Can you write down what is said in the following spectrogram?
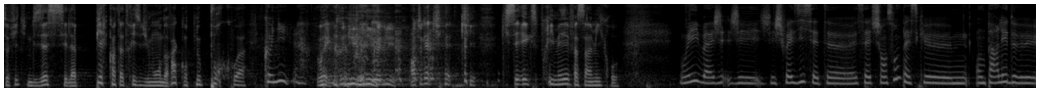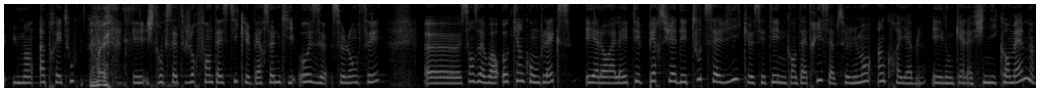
Sophie, tu nous disais c'est la pire cantatrice du monde. Raconte-nous pourquoi. Connu. Oui, connue, connue. En tout cas, qui, qui- qui s'est exprimée face à un micro. Oui, bah, j'ai- choisi cette, euh, cette chanson parce que hum, on parlait de humain après tout. Ouais. Et je trouve ça toujours fantastique, les personnes qui osent se lancer euh, sans avoir aucun complexe. Et alors, elle a été persuadée toute sa vie que c'était une cantatrice absolument incroyable. Et donc, elle a fini quand même.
